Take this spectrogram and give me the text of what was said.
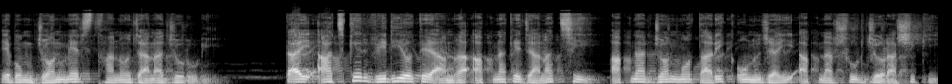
এবং জন্মের স্থানও জানা জরুরি। তাই আজকের ভিডিওতে আমরা আপনাকে জানাচ্ছি, আপনার জন্ম তারিখ অনুযায়ী আপনার সূর্য রাশি কি।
